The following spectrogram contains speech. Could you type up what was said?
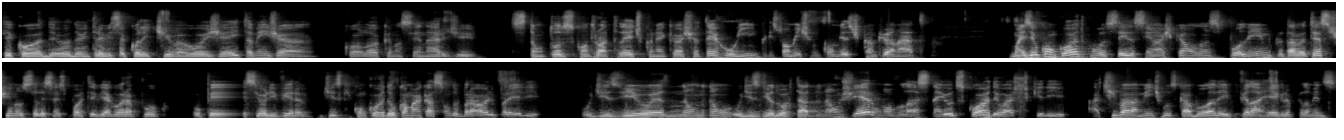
Ficou, deu, deu entrevista coletiva hoje. Aí também já coloca no cenário de estão todos contra o Atlético, né? Que eu acho até ruim, principalmente no começo de campeonato. Mas eu concordo com vocês, assim, eu acho que é um lance polêmico. Eu estava até assistindo o Seleção Sport TV agora há pouco. O PC Oliveira diz que concordou com a marcação do Braulio, para ele o desvio é, não, não, o desvio do Hurtado não gera um novo lance, né? Eu discordo, eu acho que ele ativamente busca a bola e pela regra, pelo menos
